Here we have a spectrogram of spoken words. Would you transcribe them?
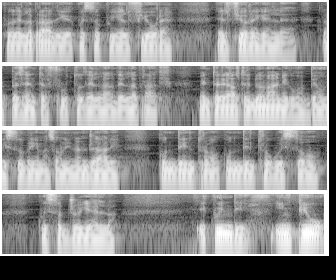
quello della pratica e questo qui è il fiore, è il fiore che le, rappresenta il frutto della, della, pratica, mentre le altre due mani, come abbiamo visto prima, sono in angiali con dentro, con dentro questo, questo gioiello. E quindi in più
